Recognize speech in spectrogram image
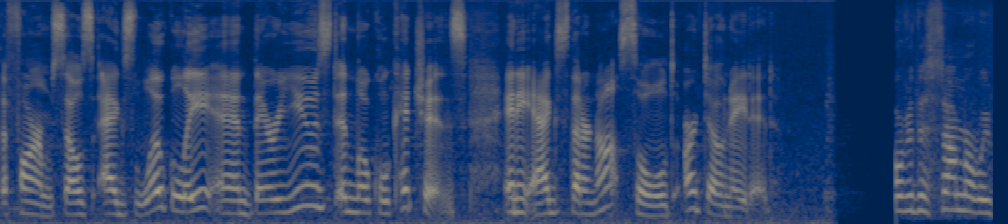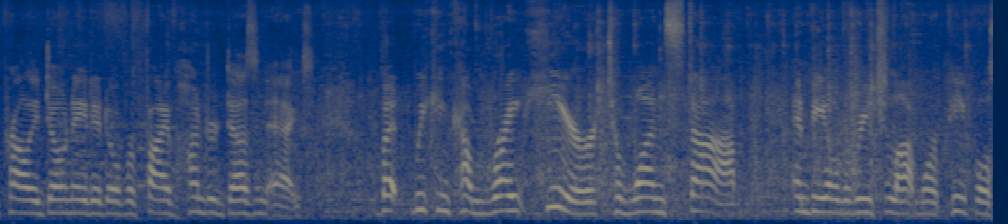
The farm sells eggs locally and they're used in local kitchens. Any eggs that are not sold are donated. Over the summer, we probably donated over 500 dozen eggs, but we can come right here to one stop and be able to reach a lot more people.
